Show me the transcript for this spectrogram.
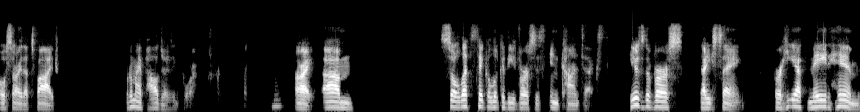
Oh, sorry, that's five. What am I apologizing for? All right. Um, so let's take a look at these verses in context. Here's the verse that he's saying: "For he hath made him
